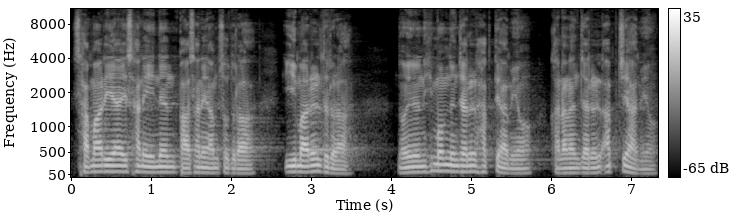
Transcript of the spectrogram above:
사마리아의 산에 있는 바산의 암소들아 이 말을 들으라. 너희는 힘없는 자를 학대하며 가난한 자를 압제하며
